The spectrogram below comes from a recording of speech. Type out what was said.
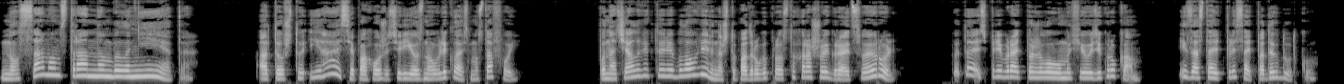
Но самым странным было не это, а то, что и Ася, похоже, серьезно увлеклась Мустафой. Поначалу Виктория была уверена, что подруга просто хорошо играет свою роль, пытаясь прибрать пожилого мафиози к рукам и заставить плясать под их дудку.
